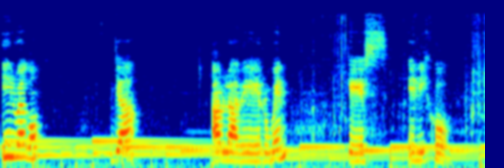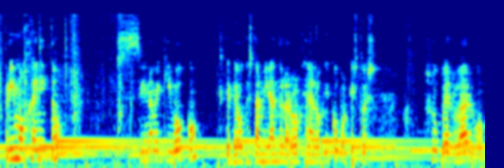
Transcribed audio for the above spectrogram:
Y luego ya habla de Rubén, que es el hijo primogénito, si no me equivoco, es que tengo que estar mirando el árbol genealógico porque esto es súper largo.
